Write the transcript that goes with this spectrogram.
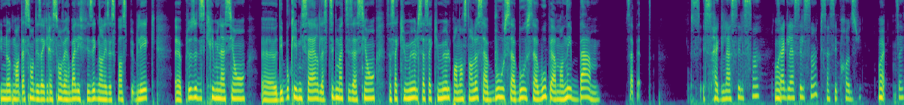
une augmentation des agressions verbales et physiques dans les espaces publics, euh, plus de discrimination, euh, des boucs émissaires, de la stigmatisation. Ça s'accumule, ça s'accumule. Pendant ce temps-là, ça boue, ça boue, ça boue. Puis à un moment donné, bam, ça pète. Ça a glacé le sang. Ouais. Ça a glacé le sang, puis ça s'est produit. Ouais. Tu sais?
